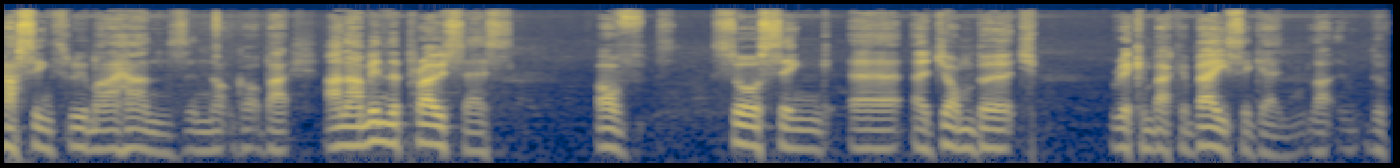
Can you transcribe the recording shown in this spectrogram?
passing through my hands and not got back, and I'm in the process of sourcing uh, a John Birch Rickenbacker bass again, like the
